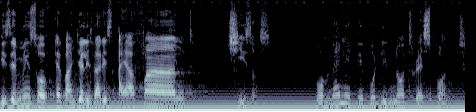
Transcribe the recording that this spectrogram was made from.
is a means of evangelism. That is, I have found Jesus. But many people did not respond.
